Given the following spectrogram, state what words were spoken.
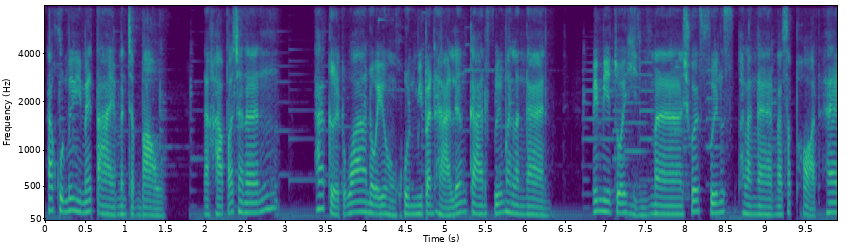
ถ้าคุณไม่มีไม้ตายมันจะเบานะครับ เพราะฉะนั้นถ้าเกิดว่าโนเอลของคุณมีปัญหาเรื่องการฟื้นพลังงาน ไม่มีตัวหินมาช่วยฟื้นพลังงานมาซัพพอร์ตให้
